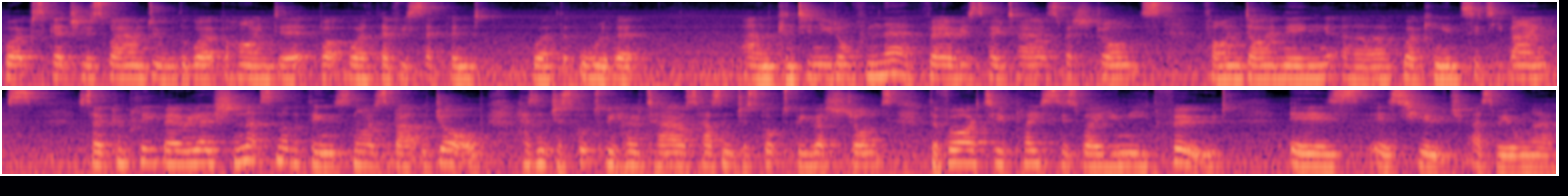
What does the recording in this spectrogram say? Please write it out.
work schedule as well and do all the work behind it, but worth every second, worth all of it. And continued on from there. Various hotels, restaurants, fine dining, uh, working in city banks. So complete variation. That's another thing that's nice about the job. Hasn't just got to be hotels, hasn't just got to be restaurants. The variety of places where you need food is is huge, as we all know.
